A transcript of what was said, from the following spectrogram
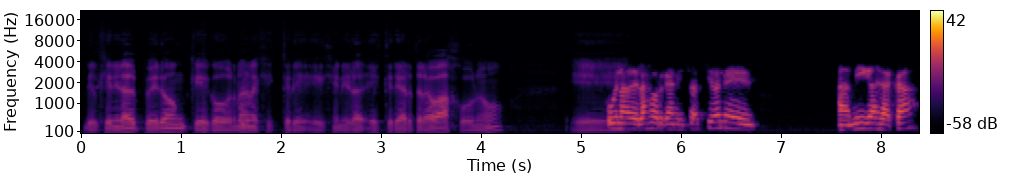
del general Perón que gobernar es, es crear trabajo, ¿no? Eh, una de las organizaciones amigas de acá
